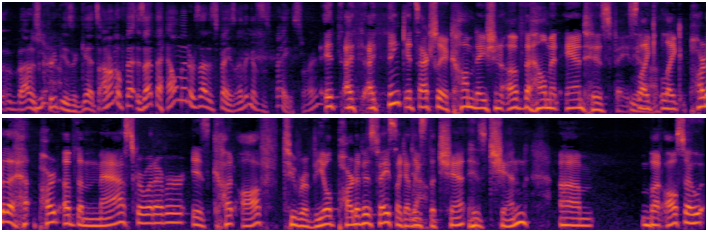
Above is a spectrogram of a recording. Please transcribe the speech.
about as Yeah. creepy as it gets. I don't know if that is that the helmet or is that his face. I think it's his face, right? It, I, th- I think it's actually a combination of the helmet and his face. Yeah. Like, like part of the he- part of the mask or whatever is cut off to reveal part of his face, like at Yeah. least the chin, his chin. Um, but also,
